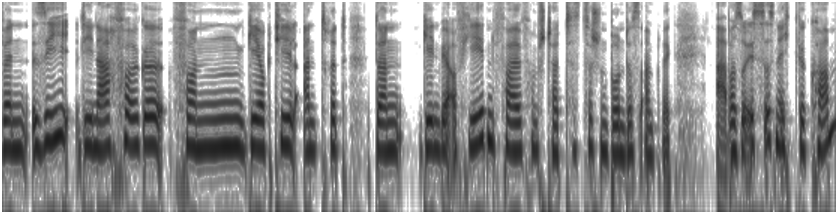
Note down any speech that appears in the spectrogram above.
wenn sie die Nachfolge von Georg Thiel antritt, dann gehen wir auf jeden Fall vom Statistischen Bundesamt weg. Aber so ist es nicht gekommen,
